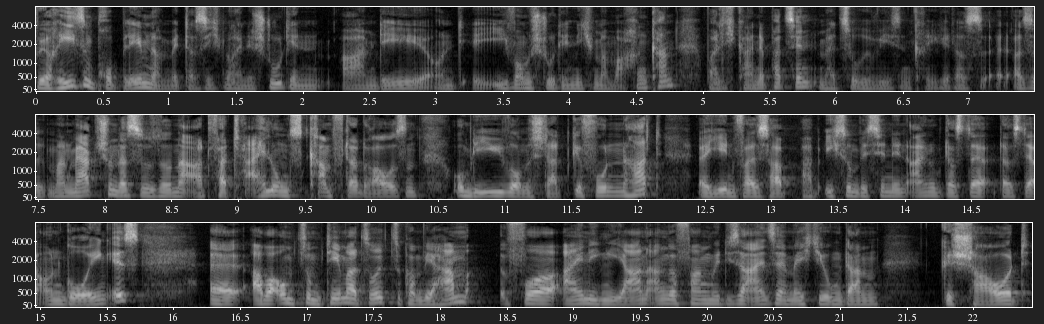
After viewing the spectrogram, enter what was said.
ein Riesenproblem damit, dass ich meine Studien AMD und IWOM-Studien nicht mehr machen kann, weil ich keine Patienten mehr zugewiesen kriege. Das, also man merkt schon, dass so eine Art Verteilungskampf da draußen um die IWOMs stattgefunden hat. Äh, jedenfalls habe hab ich so ein bisschen den Eindruck, dass der, dass der ongoing ist. Äh, aber um zum Thema zurückzukommen, wir haben vor einigen Jahren angefangen mit dieser Einzelermächtigung, dann geschaut,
